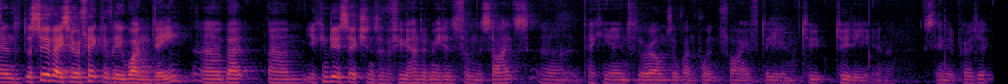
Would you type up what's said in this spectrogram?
And the surveys are effectively 1D, uh, but um, you can do sections of a few hundred metres from the sites, uh, taking it into the realms of 1.5D and 2, d in an extended project.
